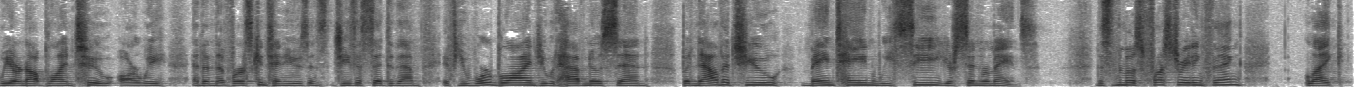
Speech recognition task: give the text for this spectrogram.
We are not blind too, are we? And then the verse continues, and Jesus said to them, If you were blind, you would have no sin. But now that you maintain, we see your sin remains. This is the most frustrating thing. Like,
